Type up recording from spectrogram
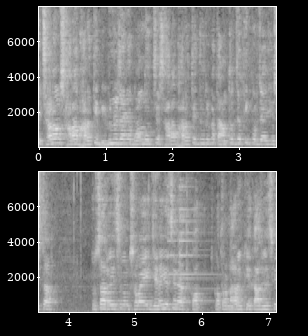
এছাড়াও সারা ভারতে বিভিন্ন জায়গায় বন্ধ হচ্ছে সারা ভারতে দূরের কথা আন্তর্জাতিক পর্যায়ে জিনিসটার প্রচার হয়েছে এবং সবাই জেনে গেছেন কতটা নারকীয় কাজ হয়েছে।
